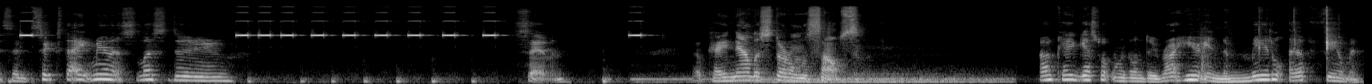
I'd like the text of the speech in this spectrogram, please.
it said six to eight minutes. Let's do seven. Okay, now let's start on the sauce. Okay, guess what we're going to do? Right here in the middle of filming.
